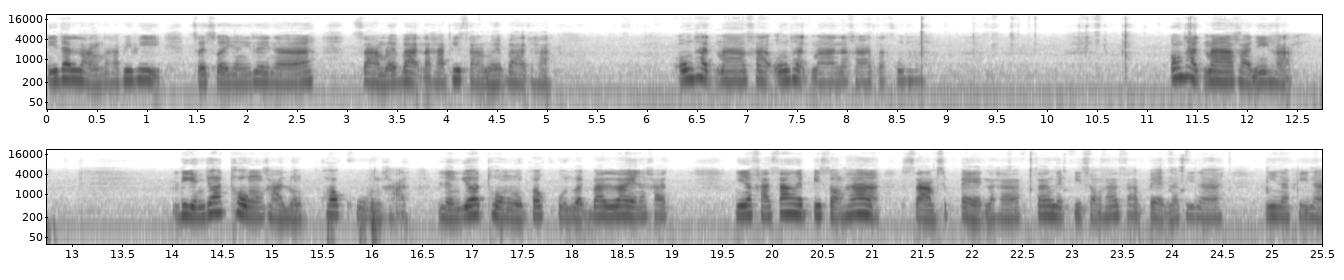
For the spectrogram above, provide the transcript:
นี่ด้านหลังนะคะ พี่พี่สวยๆอย่างนี้เลยนะสามร้อยบาทนะคะ พี่สามร้อยบาทค่ะ องค์ถัดมาค่ะ องค์ถัดมานะคะตะครู่นะคะองค์ถัดมาค่ะนี่ค่ะเหรียญยอดธงค่ะ หลวงพ่อคูณค่ะ เหรียญยอดธงหลวงพ่อคูณวัดบ้านไร่นะคะ นี่นะคะ สร้างในปีสองห้าสามสิบแปดนะคะ สร้างในปีสองห้าสามแปดนะพี่นะ นี่นะพี่นะ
